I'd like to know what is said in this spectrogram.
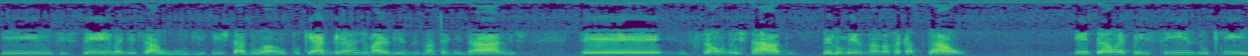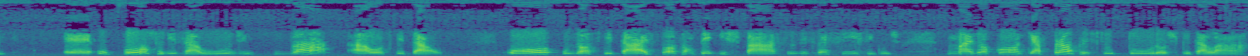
e o sistema de saúde estadual, porque a grande maioria das maternidades é, são do Estado, pelo menos na nossa capital. Então, é preciso que é, o posto de saúde vá ao hospital ou os hospitais possam ter espaços específicos. Mas ocorre que a própria estrutura hospitalar,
